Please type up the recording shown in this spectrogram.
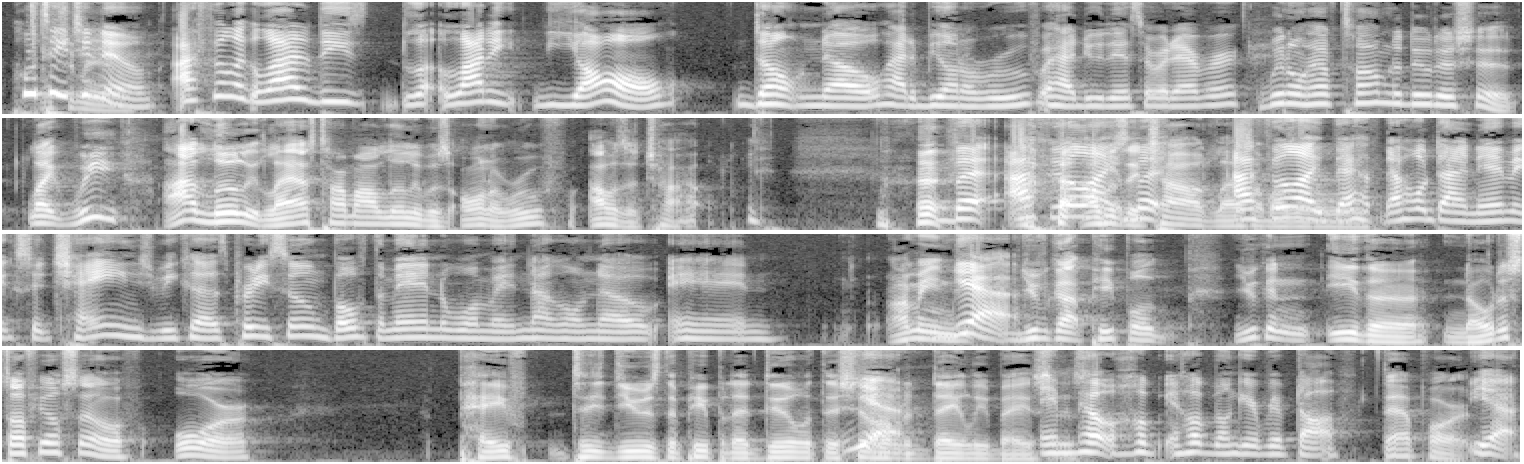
who you teaching them. I feel like a lot of these, a lot of y'all don't know how to be on a roof or how to do this or whatever. We don't have time to do this shit. Like we, I literally last time I literally was on a roof, I was a child. But I feel like I was a child last I feel I was on like that that whole dynamic should change because pretty soon both the man and the woman not gonna know and I mean, Yeah. you've got people. You can either know the stuff yourself or pay f- to use the people that deal with this shit Yeah. on a daily basis. and hope hope, hope don't get ripped off. that part. Yeah.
